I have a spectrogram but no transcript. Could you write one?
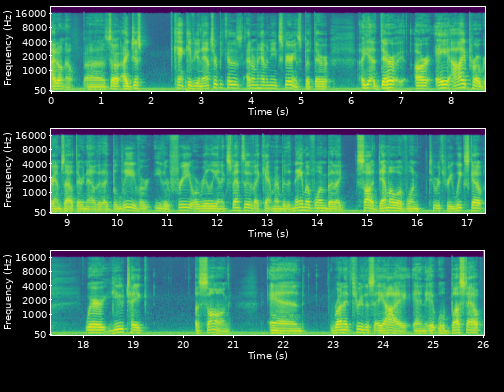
I don't know. Uh, so I just can't give you an answer because I don't have any experience. But there yeah, there are AI programs out there now that I believe are either free or really inexpensive. I can't remember the name of one, but I saw a demo of one two or three weeks ago where you take a song and run it through this AI and it will bust out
